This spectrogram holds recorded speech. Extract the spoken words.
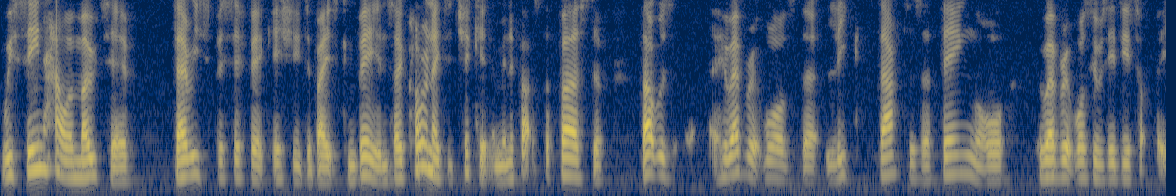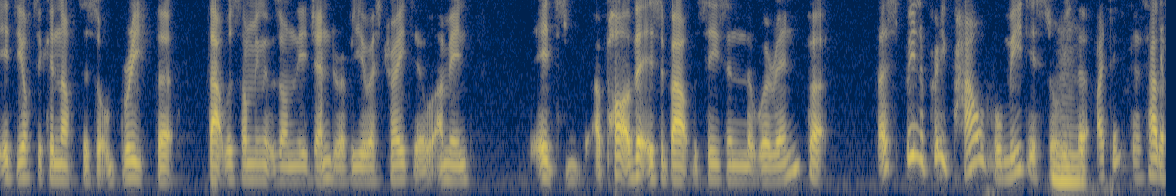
we've seen how emotive very specific issue debates can be, and so chlorinated chicken. I mean, if that's the first of that was whoever it was that leaked that as a thing, or whoever it was who was idiot, idiotic enough to sort of brief that that was something that was on the agenda of a US trade deal. I mean, it's a part of it is about the season that we're in, but that's been a pretty powerful media story mm. that I think has had a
